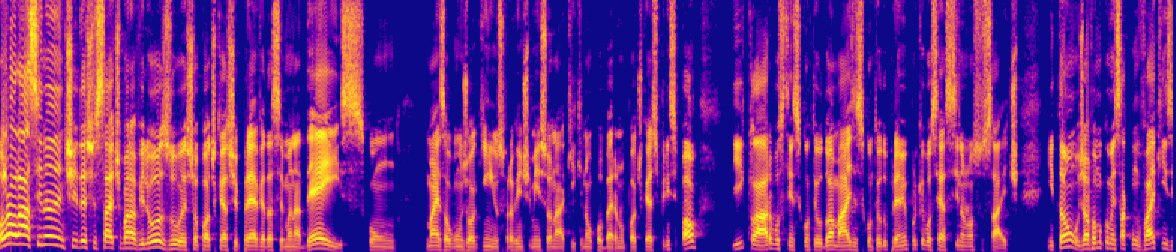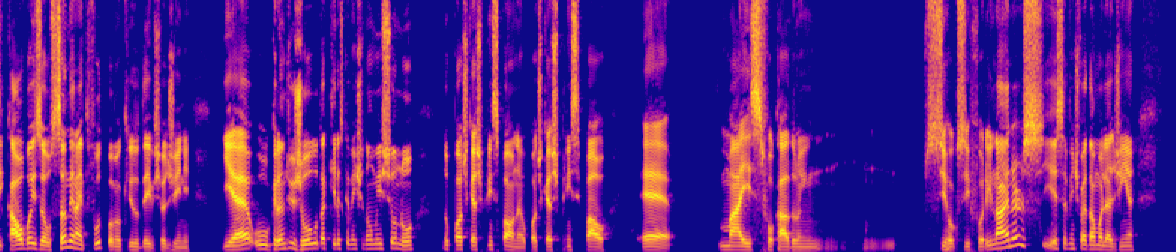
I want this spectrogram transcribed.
Olá, olá, assinante deste site maravilhoso. Este é o podcast prévia da semana 10, com mais alguns joguinhos para a gente mencionar aqui que não couberam no podcast principal. E claro, você tem esse conteúdo a mais, esse conteúdo prêmio, porque você assina nosso site. Então, já vamos começar com Vikings e Cowboys, é o Sunday Night Football, meu querido David Chodini. E é o grande jogo daqueles que a gente não mencionou no podcast principal, né? O podcast principal é mais focado em Seahawks e 49ers, e esse a gente vai dar uma olhadinha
